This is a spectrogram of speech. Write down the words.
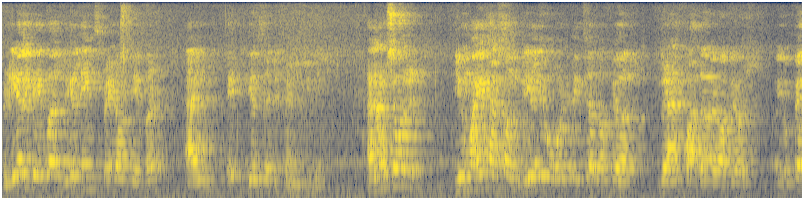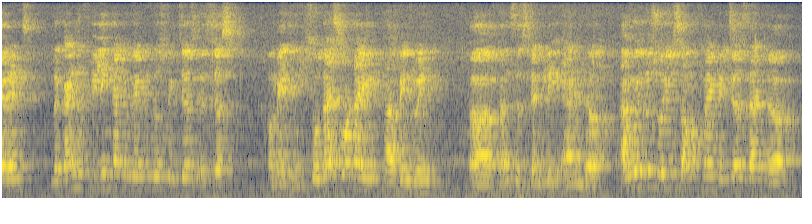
real paper, real ink sprayed on paper, and it gives a different feeling. And I'm sure you might have some really old pictures of your grandfather or your, or your parents. The kind of feeling that you get in those pictures is just amazing. So that's what I have been doing uh, consistently and uh, I'm going to show you some of my pictures that uh,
